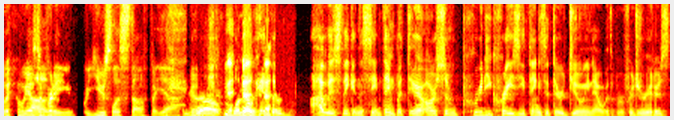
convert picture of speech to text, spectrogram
We, we have some Um, pretty useless stuff, but yeah. yeah. Well, well, no. so I was thinking the same thing, but there are some pretty crazy things that they're doing now with refrigerators.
